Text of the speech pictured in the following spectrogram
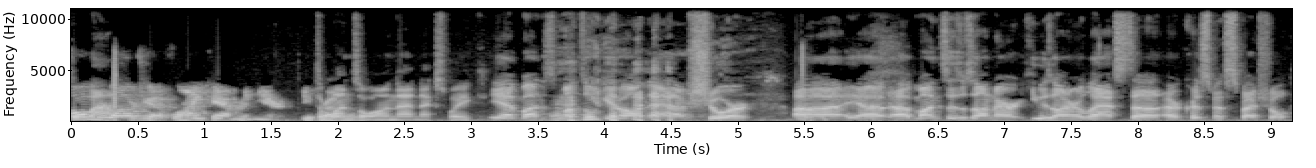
Oh, wow. $1,200, you got a flying camera in here. The Incredible. ones will on that next week. Yeah, Munz, Munz will get on that, I'm sure. Uh, yeah, uh, Munz was on our he was on our last uh, our Christmas special.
